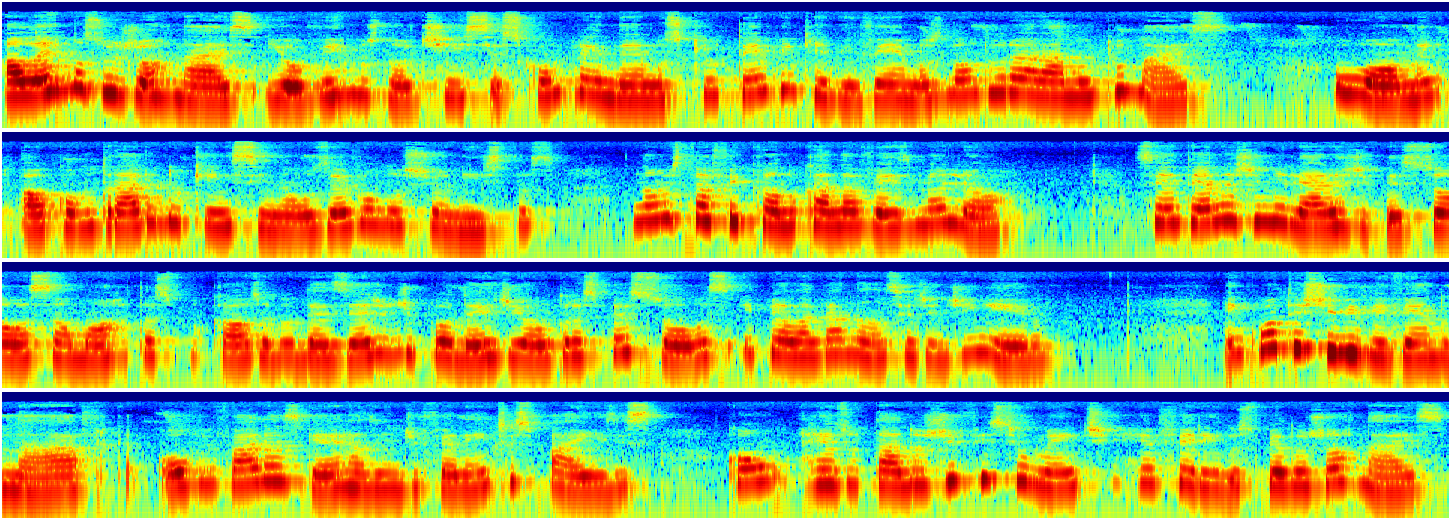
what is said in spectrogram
Ao lermos os jornais e ouvirmos notícias, compreendemos que o tempo em que vivemos não durará muito mais. O homem, ao contrário do que ensinam os evolucionistas, não está ficando cada vez melhor. Centenas de milhares de pessoas são mortas por causa do desejo de poder de outras pessoas e pela ganância de dinheiro. Enquanto estive vivendo na África, houve várias guerras em diferentes países com resultados dificilmente referidos pelos jornais,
